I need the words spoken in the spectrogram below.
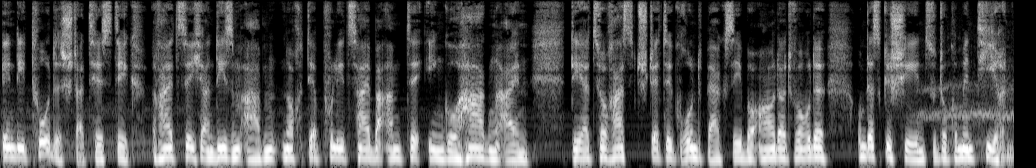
In die Todesstatistik reiht sich an diesem Abend noch der Polizeibeamte Ingo Hagen ein, der zur Raststätte Grundbergsee beordert wurde, um das Geschehen zu dokumentieren.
